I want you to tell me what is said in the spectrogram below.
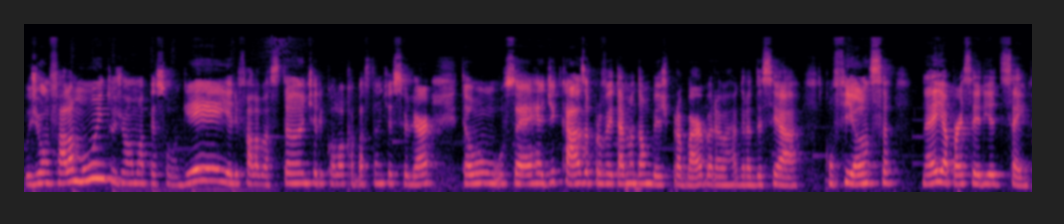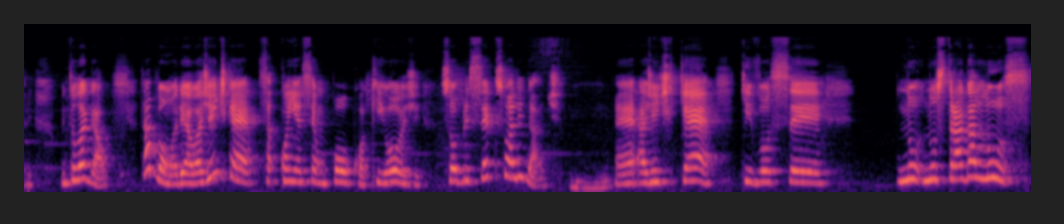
O João fala muito, o João é uma pessoa gay, ele fala bastante, ele coloca bastante esse olhar. Então o CR é de casa, aproveitar e mandar um beijo para Bárbara, agradecer a confiança né? E a parceria de sempre. Muito legal. Tá bom, Ariel, a gente quer conhecer um pouco aqui hoje sobre sexualidade. Uhum. É, a gente quer que você no, nos traga luz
